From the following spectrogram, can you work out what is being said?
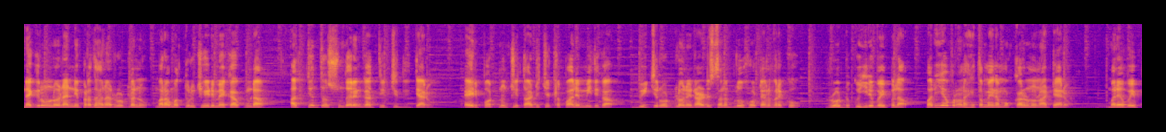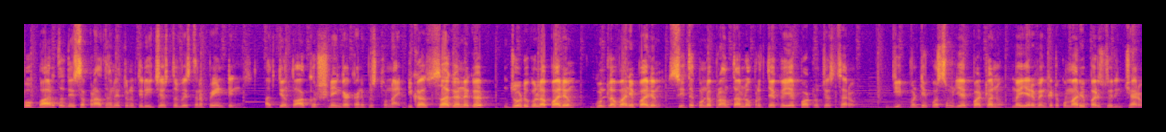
నగరంలోని అన్ని ప్రధాన రోడ్లను మరమ్మతులు చేయడమే కాకుండా అత్యంత సుందరంగా తీర్చిదిద్దారు. ఎయిర్పోర్ట్ నుంచి తాటి చెట్లపాలెం మీదుగా బీచ్ రోడ్లోని రాజస్థాన్ బ్లూ హోటల్ వరకు రోడ్డుకు ఇరువైపులా పర్యావరణ హితమైన మొక్కలను నాటారు. మరోవైపు భారతదేశ ప్రాధాన్యతను తెలియజేస్తూ వేస్తున్న పెయింటింగ్స్ అత్యంత ఆకర్షణీయంగా కనిపిస్తున్నాయి. ఇక సాగర్నగర్ జోడుగుళ్ళపాలెం గుండ్లవానిపాలెం సీతకుండ ప్రాంతాల్లో ప్రత్యేక ఏర్పాట్లు చేస్తారు. జీ ట్వంటీ కోసం ఏర్పాట్లను మేయర్ వెంకటకుమారి పరిశీలించారు.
